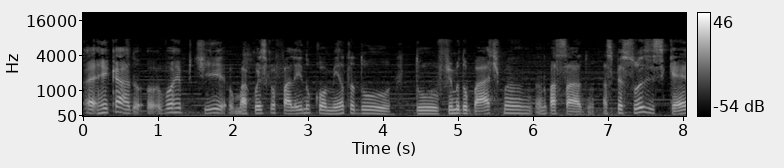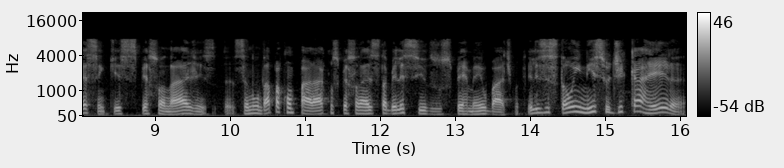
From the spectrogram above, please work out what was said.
É, Ricardo, eu vou repetir uma coisa que eu falei no comento do, do filme do Batman ano passado. As pessoas esquecem que esses personagens, eh, você não dá pra comparar com os personagens estabelecidos, o Superman e o Batman. Eles estão em início de carreira.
